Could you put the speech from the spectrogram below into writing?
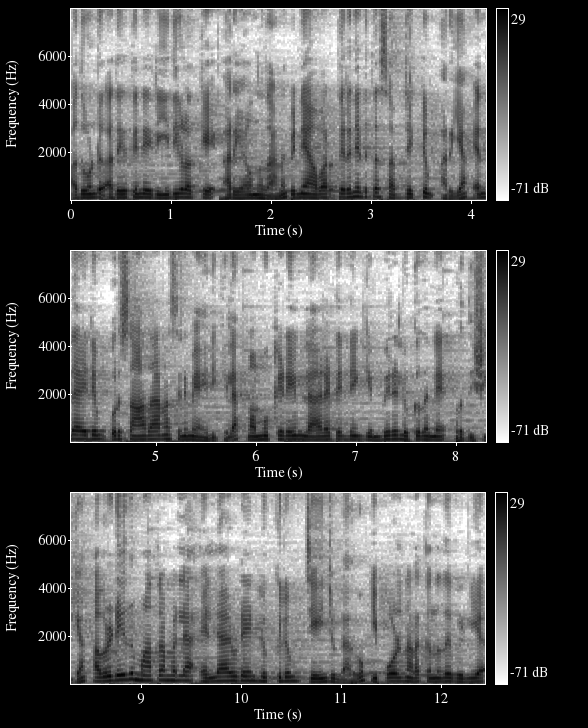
അതുകൊണ്ട് അദ്ദേഹത്തിന്റെ രീതികളൊക്കെ അറിയാവുന്നതാണ്. പിന്നെ അവർ തിരഞ്ഞെടുത്ത സബ്ജക്റ്റും അറിയാം. എന്തായാലും ഒരു സാധാരണ സിനിമയായിരിക്കില്ല. മമ്മൂക്കയുടെയും ലാലേട്ടന്റെയും ഗംഭീര ലുക്ക് തന്നെ പ്രതീക്ഷിക്കാം. അവരുടേത് മാത്രമല്ല എല്ലാവരുടെയും ലുക്കിലും ചേഞ്ച് ഉണ്ടാകും. ഇപ്പോൾ നടക്കുന്നത് വലിയ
